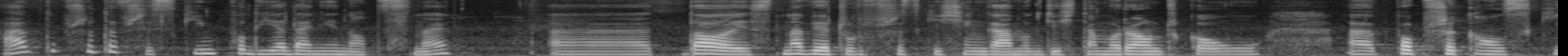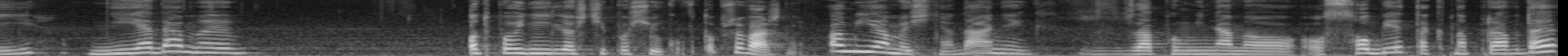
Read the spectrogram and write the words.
A to przede wszystkim podjadanie nocne. E, To jest na wieczór wszystkie sięgamy gdzieś tam rączką e, po przekąski. Nie jadamy odpowiedniej ilości posiłków, to przeważnie. Omijamy śniadanie, zapominamy o, o sobie tak naprawdę.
